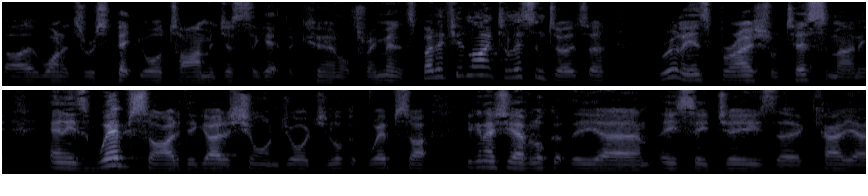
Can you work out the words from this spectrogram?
So I wanted to respect your time and just to get the kernel three minutes. But if you'd like to listen to it, it's a really inspirational testimony. And his website, if you go to Sean George and look at the website, you can actually have a look at the um, ECGs, the cardio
